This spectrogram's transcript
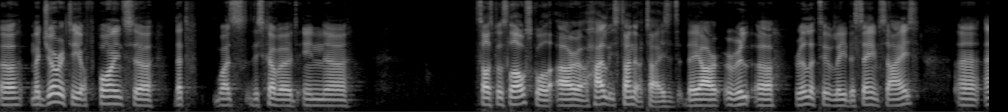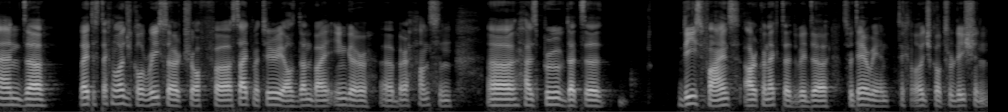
uh, majority of points uh, that was discovered in uh, Salaspils school are highly standardized. They are re uh, relatively the same size uh, and uh, latest technological research of uh, site materials done by Inger uh, Berg-Hansen has proved that these finds are connected with the Swiderian technological tradition.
